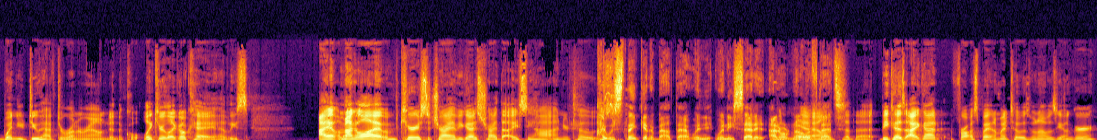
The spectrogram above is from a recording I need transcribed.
when you do have to run around in the cold. Like you're like, okay, at least I, I'm not gonna lie. I'm curious to try. Have you guys tried the icy hot on your toes? I was thinking about that when when he said it. I don't know Yeah, if Allen that's said that because I got frostbite on my toes when I was younger,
